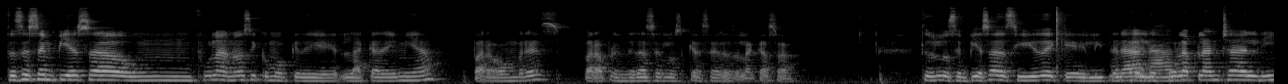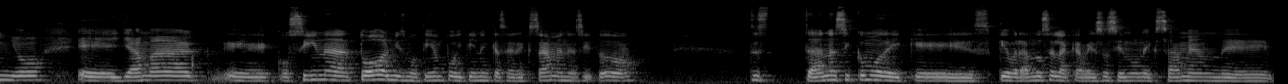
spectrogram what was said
Entonces empieza un fulano así como que de la academia para hombres para aprender a hacer los quehaceres de la casa. Entonces los empieza a decir de que literal, de por la plancha el niño, eh, llama, eh, cocina, todo al mismo tiempo y tienen que hacer exámenes y todo. Entonces están así como de que es quebrándose la cabeza haciendo un examen de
